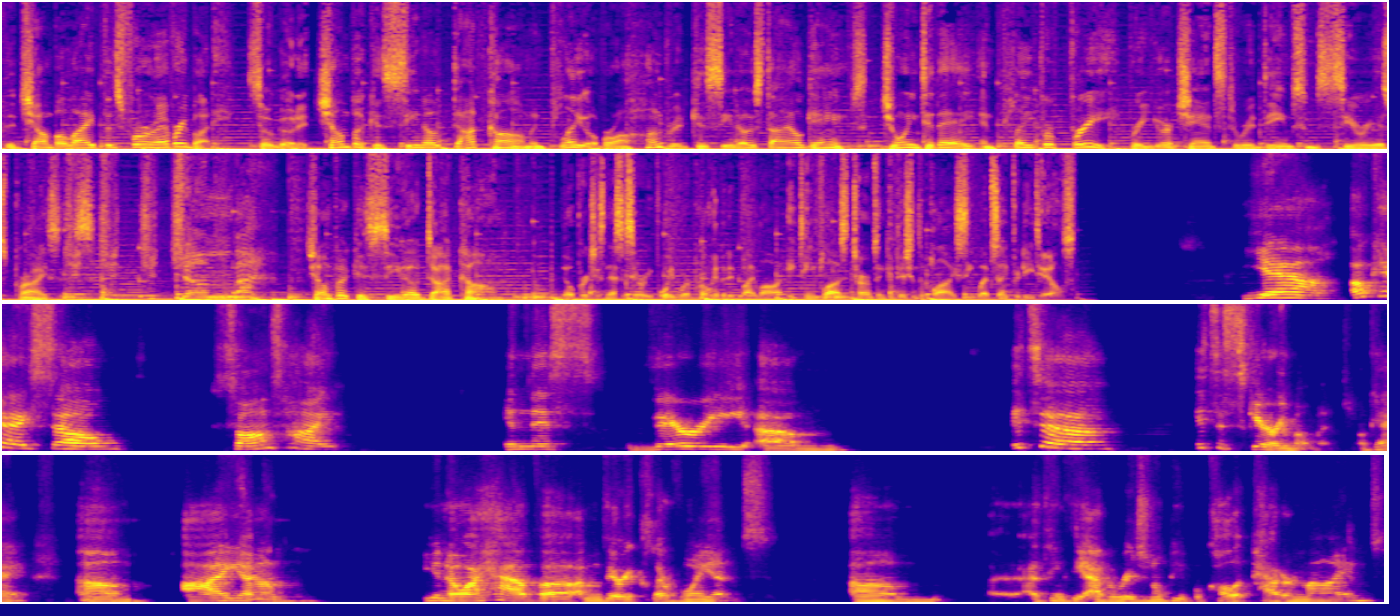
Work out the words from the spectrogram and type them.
The Chumba life is for everybody. So go to ChumbaCasino.com and play over 100 casino-style games. Join today and play for free for your chance to redeem some serious prizes. ChumbaCasino.com. No purchase necessary. Void were prohibited by law. 18 plus terms and conditions apply. See website for details. Yeah. Okay. So Sans hype in this very um it's a it's a scary moment. Okay. Um I um you know I have uh, I'm very clairvoyant. Um I think the Aboriginal people call it pattern mind.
